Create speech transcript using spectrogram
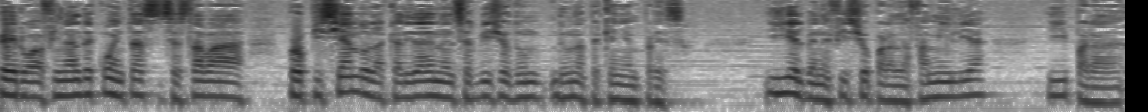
pero a final de cuentas se estaba propiciando la calidad en el servicio de, un- de una pequeña empresa y el beneficio para la familia y para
